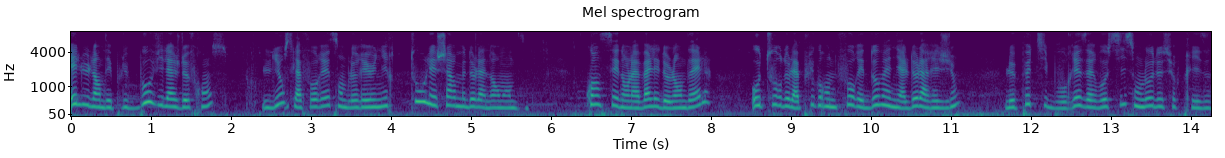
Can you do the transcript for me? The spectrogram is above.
Élu l'un des plus beaux villages de France, Lyons-la-Forêt semble réunir tous les charmes de la Normandie. Coincé dans la vallée de l'Andelle, autour de la plus grande forêt domaniale de la région, le petit bourg réserve aussi son lot de surprises.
